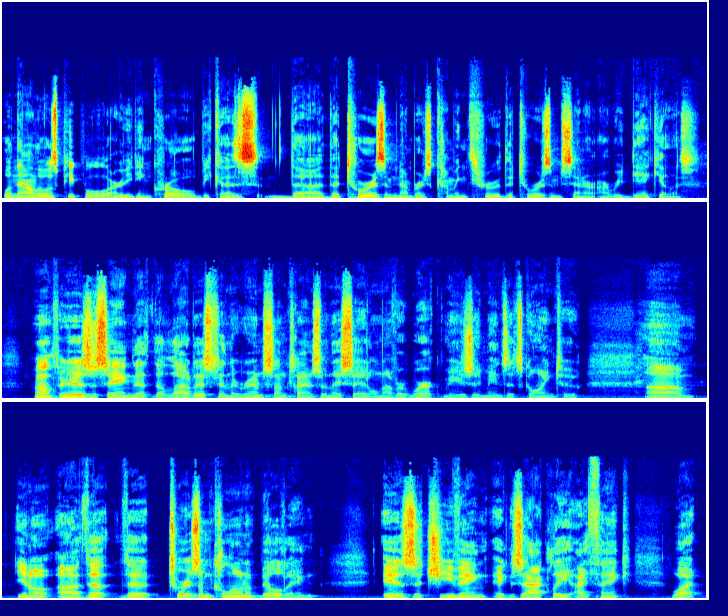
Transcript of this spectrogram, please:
Well, now those people are eating crow because the the tourism numbers coming through the tourism center are ridiculous. Well, there is a saying that the loudest in the room sometimes when they say it'll never work usually means it's going to. Um, you know, uh, the the tourism Kelowna building is achieving exactly, I think, what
